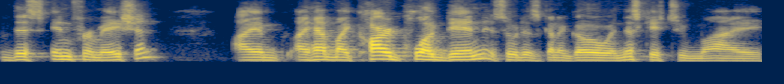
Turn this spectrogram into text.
this information. I am I have my card plugged in, so it is going to go in this case to my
